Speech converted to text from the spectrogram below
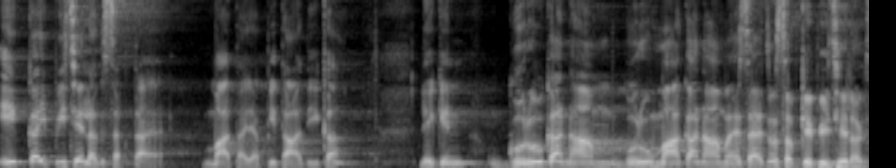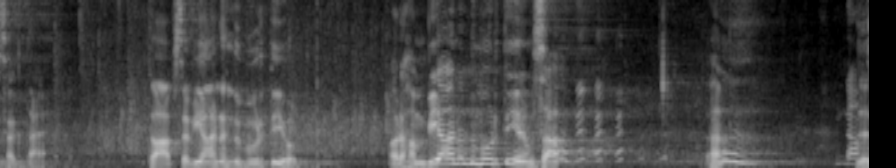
एक का ही पीछे लग सकता है। माता या पिता आदि का लेकिन गुरु का नाम गुरु माँ का नाम ऐसा है जो सबके पीछे लग सकता है। तो आप सभी आनंद मूर्ति हो। और हम भी आनंद मूर्ति हैं हम साहब हाँ?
